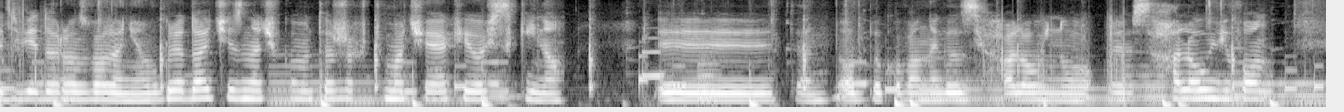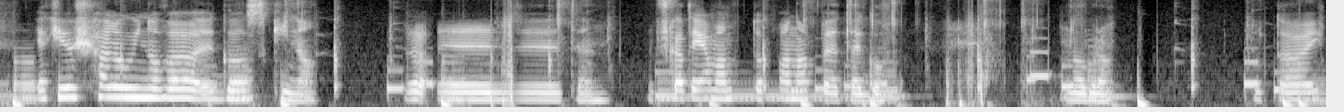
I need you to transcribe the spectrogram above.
y, dwie do rozwalenia. W ogóle dajcie znać w komentarzach, czy macie jakiegoś skina. Yy, ten, odblokowanego z Halloweenu. y, Z Halloween... Jakiegoś Halloweenowego skina. Yy, ten. Na przykład ja mam do pana P tego. Dobra. Tutaj.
